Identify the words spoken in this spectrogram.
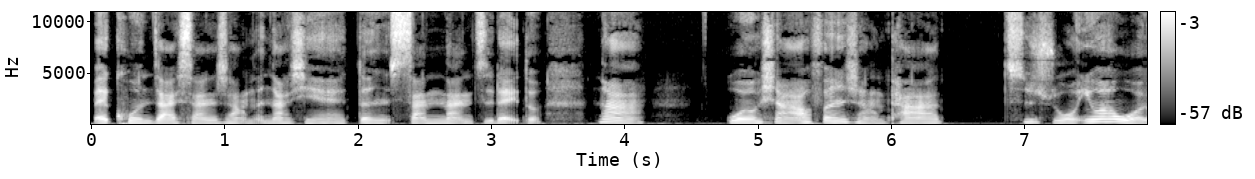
被困在山上的那些登山难之类的。那我想要分享，他是说，因为我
